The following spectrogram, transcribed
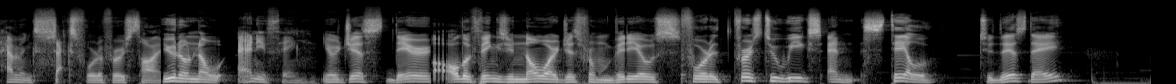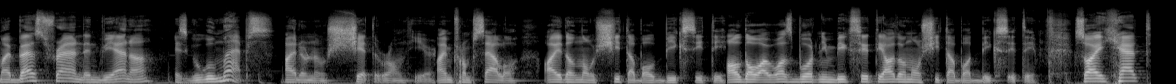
having sex for the first time. You don't know anything. You're just there. All the things you know are just from videos. For the first two weeks and still to this day, my best friend in Vienna is Google Maps. I don't know shit around here. I'm from Salo. I don't know shit about big city. Although I was born in big city, I don't know shit about big city. So I had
